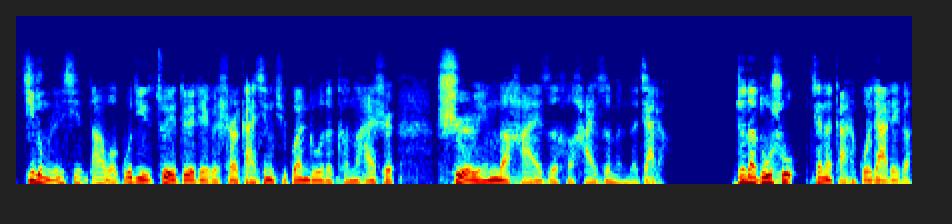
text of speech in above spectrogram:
激动人心。当然，我估计最对这个事儿感兴趣、关注的，可能还是适龄的孩子和孩子们的家长，正在读书，现在赶上国家这个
